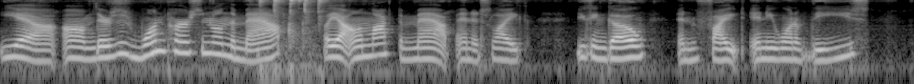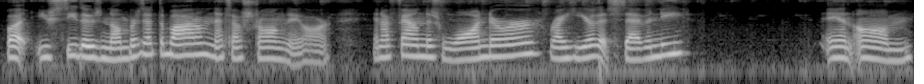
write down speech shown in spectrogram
yeah, um, there's this one person on the map. Oh yeah, unlock the map, and it's like you can go and fight any one of these. But you see those numbers at the bottom? That's how strong they are. And I found this Wanderer right here that's 70. And, um,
